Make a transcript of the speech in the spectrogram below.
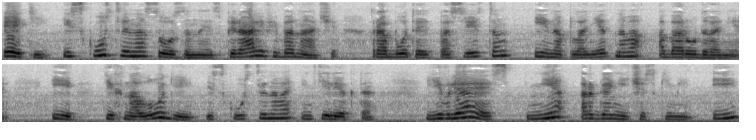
Эти искусственно созданные спирали Фибоначчи работают посредством инопланетного оборудования и технологий искусственного интеллекта, являясь неорганическими и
